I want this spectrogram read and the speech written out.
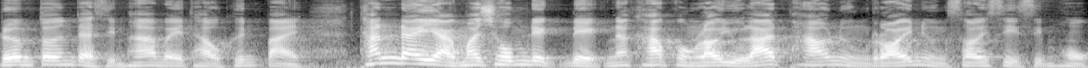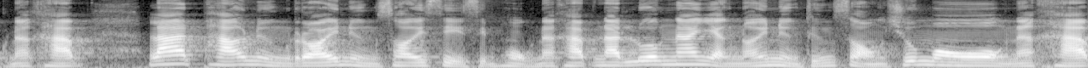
เริ่มต้นแต่ 15 ใบเทาขึ้นไป ท่านใดอยากมาชมเด็กๆนะครับของเราอยู่ลาดพร้าว101 ซอย 46 นะครับลาดพร้าว101 ซอย 46 นะครับ นัดล่วงหน้าอย่างน้อย 1-2 ชั่วโมงนะครับ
